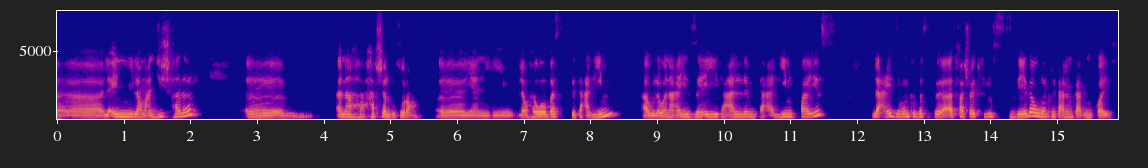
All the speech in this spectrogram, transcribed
آه، لأني لو ما عنديش هدف ه- هفشل بسرعة. آه، يعني لو هو بس تعليم أو لو أنا عايزاه يتعلم تعليم كويس لا عادي ممكن بس أدفع شوية فلوس زيادة وممكن يتعلم تعليم كويس.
